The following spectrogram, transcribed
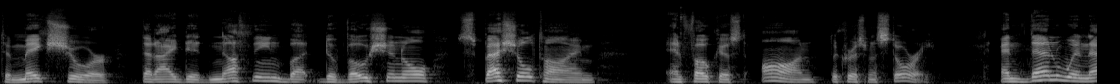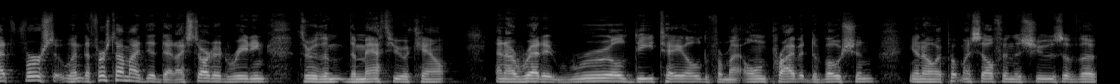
to make sure that I did nothing but devotional, special time and focused on the Christmas story. And then when that first when the first time I did that, I started reading through the the Matthew account and I read it real detailed for my own private devotion. You know, I put myself in the shoes of the,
